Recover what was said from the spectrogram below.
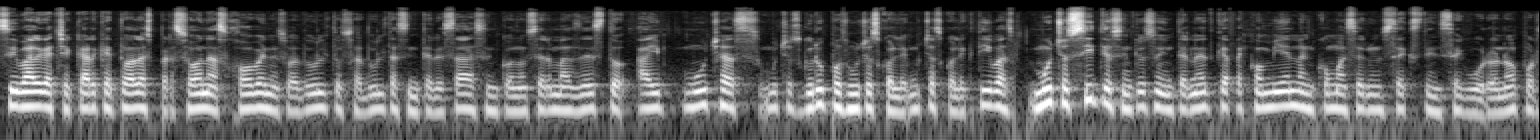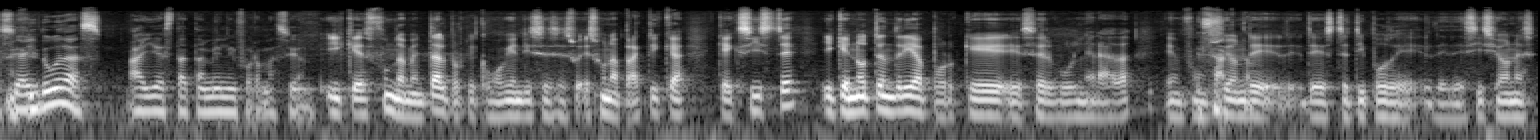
sí valga checar que todas las personas, jóvenes o adultos, adultas interesadas en conocer más de esto, hay muchas, muchos grupos, muchos muchas colectivas, muchos sitios incluso en internet que recomiendan cómo hacer un sexting seguro, ¿no? Por si hay dudas, ahí está también la información. Y que es fundamental porque como bien dices, es, es una práctica que existe y que no tendría por qué eh, ser vulnerada en función de, de, este tipo de, de decisiones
